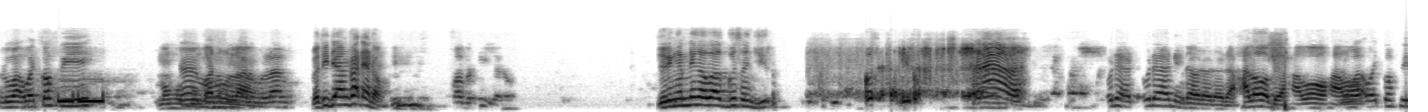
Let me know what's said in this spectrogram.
Luwak white coffee. Eh, Menghubungkan menghubungkan ulang. ulang. Berarti diangkat ya dong? Wah, berarti iya dong. Jaringannya nggak bagus anjir. Nah udah udah nih udah udah udah, udah. halo Bel halo halo white eh, coffee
